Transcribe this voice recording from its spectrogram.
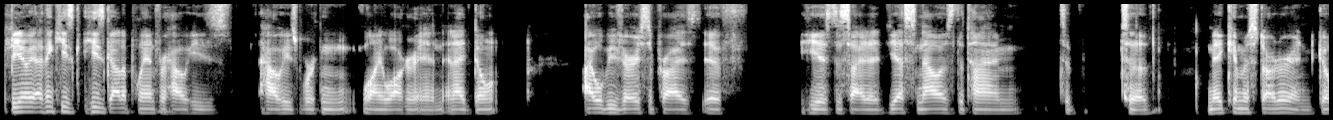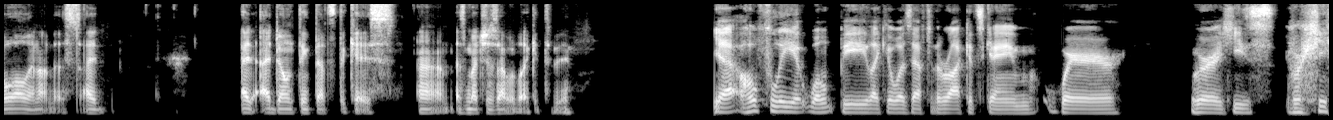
but you know, I think he's he's got a plan for how he's how he's working Lonnie Walker in, and I don't. I will be very surprised if he has decided, yes, now is the time to to make him a starter and go all in on this. I I, I don't think that's the case, um, as much as I would like it to be. Yeah, hopefully it won't be like it was after the Rockets game, where where he's where he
